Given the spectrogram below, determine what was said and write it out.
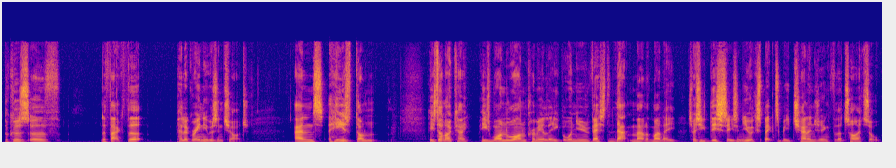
because of the fact that Pellegrini was in charge, and he's done he's done okay. He's won one Premier League, but when you invest that amount of money, especially this season, you expect to be challenging for the title,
